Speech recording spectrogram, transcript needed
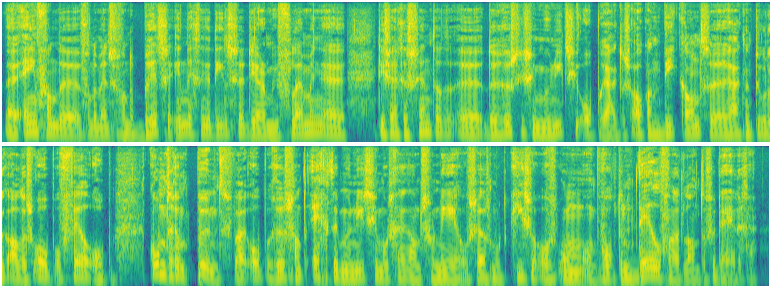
Uh, een van de, van de mensen van de Britse inlichtingendiensten, Jeremy Fleming, uh, die zei recent dat de Russische munitie opraakt. Dus ook aan die kant raakt natuurlijk alles op, of veel op. Komt er een punt waarop Rusland echte munitie moet gaan ransoneren, of zelfs moet kiezen of, om, om bijvoorbeeld een deel van het land te verdedigen?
